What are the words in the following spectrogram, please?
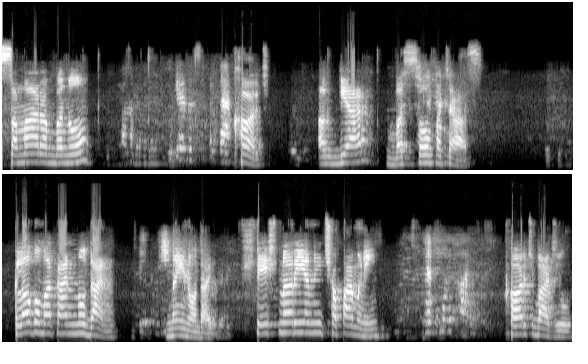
સમારંભનો ખર્ચ અગિયાર બસો પચાસ. ક્લબ મકાનનું દાન. નહીં નોંધાય. સ્ટેશનરી અને છપામણી. ખર્ચ બાજુ.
